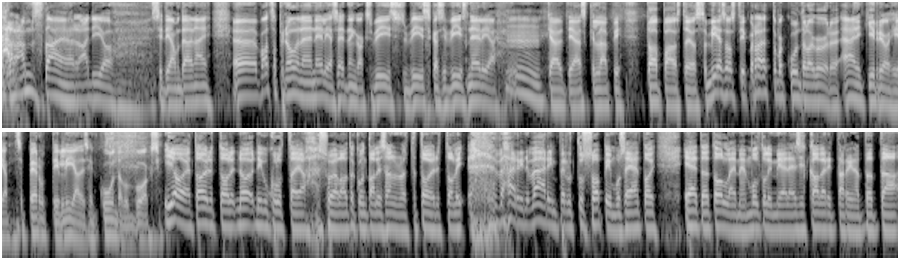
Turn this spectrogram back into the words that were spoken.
Ramstein Radio. Sitten aamu täällä näin. Öö, WhatsApp 044 725 5854. Mm. Käytiin äsken läpi tapausta, jossa mies osti rajattoman kuunteluoikeuden äänikirjoihin ja se peruttiin liiallisen kuuntelun vuoksi. Joo, ja toi nyt oli, no niin kuin kuluttajasuojalautakunta oli sanonut, että toi nyt oli väärin, väärin peruttu sopimus. Eihän toi, eihän toi tolleen mene. Mulla tuli mieleen siis kaveritarina tota,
